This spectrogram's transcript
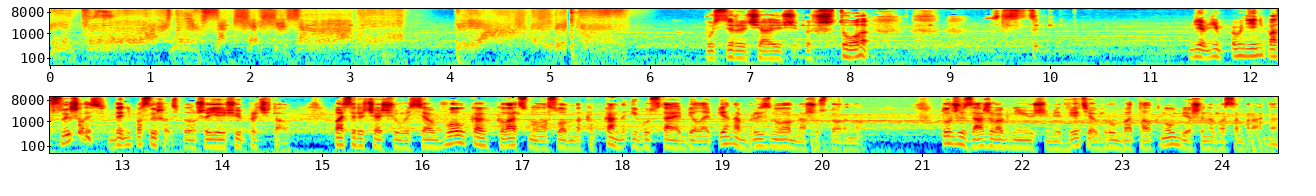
И трахну их в раны. Я Пусть рычающий... Что? Мне, мне, мне не послышалось? Да не послышалось, потому что я еще и прочитал. Пасть рычащегося волка клацнула словно капкан, и густая белая пена брызнула в нашу сторону. Тут же заживо гниющий медведь грубо оттолкнул бешеного собрата.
